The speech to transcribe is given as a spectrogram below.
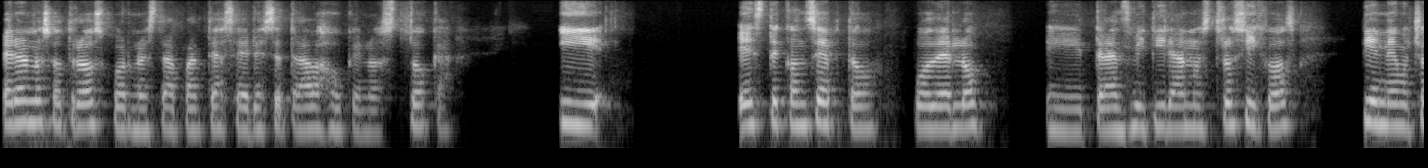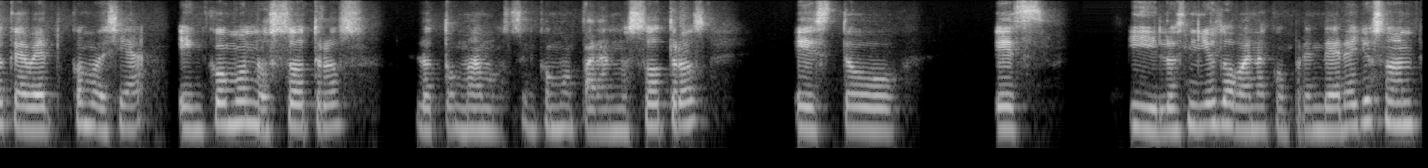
pero nosotros por nuestra parte hacer ese trabajo que nos toca. Y este concepto, poderlo eh, transmitir a nuestros hijos, tiene mucho que ver, como decía, en cómo nosotros lo tomamos, en cómo para nosotros esto es, y los niños lo van a comprender, ellos son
